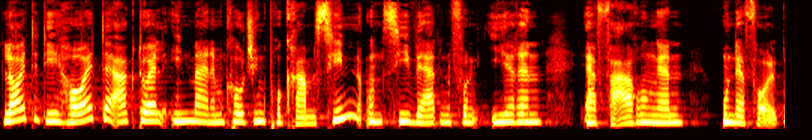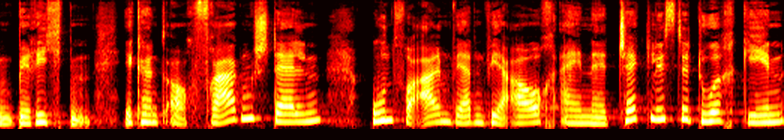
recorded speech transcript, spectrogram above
Leute, die heute aktuell in meinem Coaching-Programm sind und sie werden von ihren Erfahrungen und Erfolgen berichten. Ihr könnt auch Fragen stellen und vor allem werden wir auch eine Checkliste durchgehen,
